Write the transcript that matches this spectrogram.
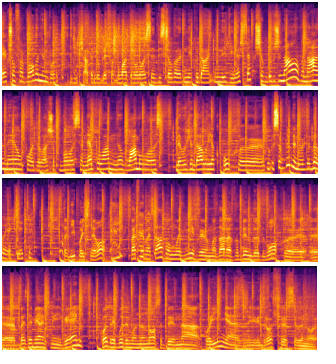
А якщо фарбованим, бо дівчата люблять фарбувати волосся, без цього нікуди не дінешся. Щоб довжина вона не уходила, щоб волосся не полам, не обламувалось, не виглядало як пух, е, щоб люди не виглядали як єті. Тоді почнемо. Першим етапом ми змішуємо зараз один до двох е, е, гель, котрий будемо наносити на коріння з відросшою сивиною.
